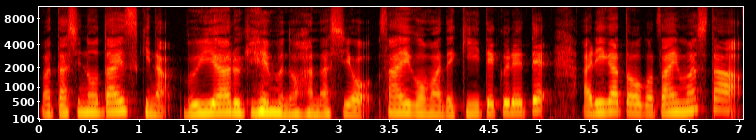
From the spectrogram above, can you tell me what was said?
私の大好きな VR ゲームの話を最後まで聞いてくれてありがとうございました。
